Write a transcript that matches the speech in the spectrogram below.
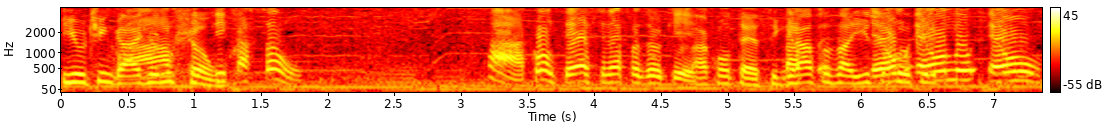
E o Tim Geiger no chão. Classificação. Ah, acontece, né? Fazer o quê? Acontece. E graças a isso. é, um, eu é, um, é, um,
